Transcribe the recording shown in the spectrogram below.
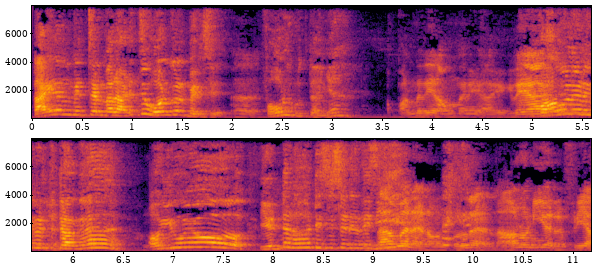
டைரன் மிச்சல் மேல அடிச்சு ஒன் கோல் போயிருச்சு. ஆ. ஃபவுல் கொடுத்தாங்க பண்ணதே அவன் தானே. ஃபவுல் எனக்கு எடுத்துட்டாங்க ஐயோ என்னடா டிசிஷன் இது? நீ? நான் சொல்றேன். நானும் ரெஃப்ரியா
